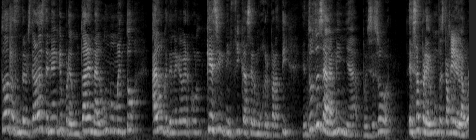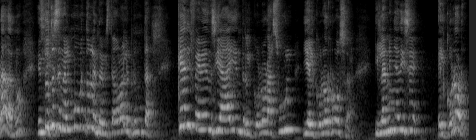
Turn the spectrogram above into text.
todas las entrevistadoras tenían que preguntar en algún momento algo que tenía que ver con qué significa ser mujer para ti. Entonces a la niña, pues eso, esa pregunta está muy elaborada, ¿no? Entonces en algún momento la entrevistadora le pregunta, ¿qué diferencia hay entre el color azul y el color rosa? Y la niña dice, el color.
